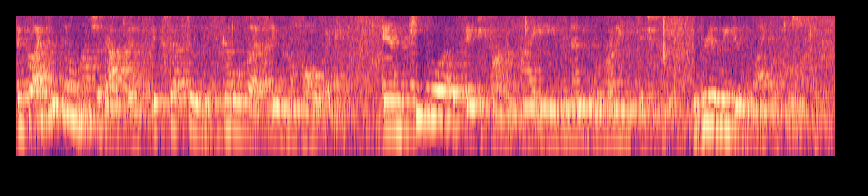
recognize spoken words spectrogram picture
And so I didn't know much about this except sort of the scuttlebutt in the hallways. And people at the State Department, i.e. the men who were running the State Department, really didn't like the Palmer case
